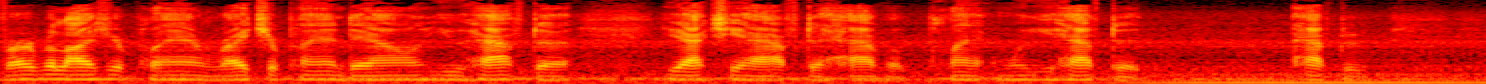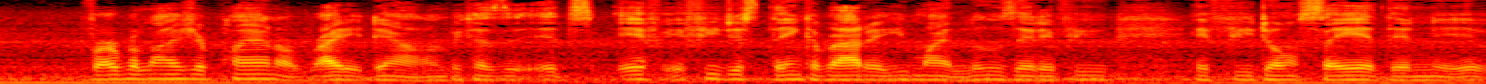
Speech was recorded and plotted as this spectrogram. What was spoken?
verbalize your plan, write your plan down. You have to, you actually have to have a plan. Well, you have to have to verbalize your plan or write it down because it's if if you just think about it you might lose it. If you if you don't say it then it,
